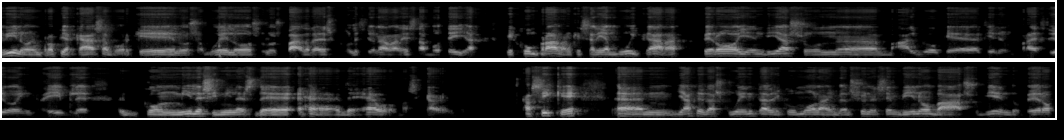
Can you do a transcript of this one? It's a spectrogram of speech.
vino en propia casa porque los abuelos, los padres coleccionaban esta botella que compraban, que salía muy cara, pero hoy en día son uh, algo que tiene un precio increíble, con miles y miles de, de euros, básicamente. Así que um, ya te das cuenta de cómo la inversión en vino va subiendo, pero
